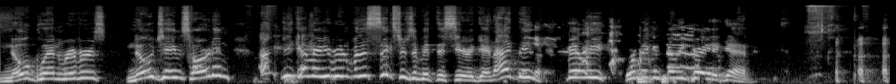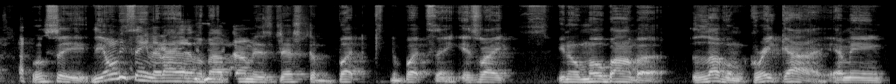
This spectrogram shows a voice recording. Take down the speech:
no Glenn Rivers, no James Harden. I think I may be rooting for the Sixers a bit this year again. I think Philly, we're making Philly great again. we'll see. The only thing that I have about them is just the butt, the butt thing. It's like, you know, Mo Bamba, love him, great guy. I mean,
